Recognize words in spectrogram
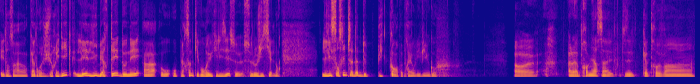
et dans un cadre juridique les libertés données à, aux, personnes qui vont réutiliser ce, logiciel. Donc, les licences libres, ça date depuis quand à peu près, Olivier Hugo? Euh, La première, c'est 80.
